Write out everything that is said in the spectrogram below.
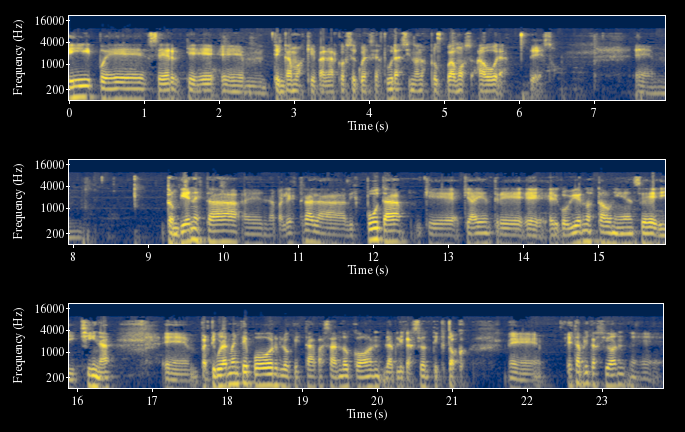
y puede ser que em, tengamos que pagar consecuencias duras si no nos preocupamos ahora de eso. Em, también está en la palestra la disputa que, hay entre eh, el gobierno estadounidense y China, em, particularmente por lo que está pasando con la aplicación TikTok. Eh, esta aplicación eh,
